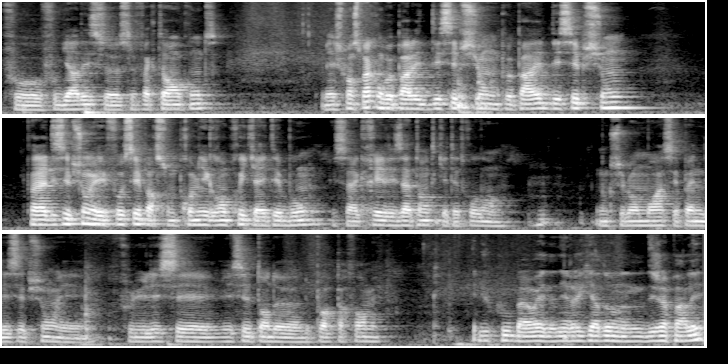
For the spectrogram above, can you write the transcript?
faut, faut garder ce, ce, facteur en compte. Mais je pense pas qu'on peut parler de déception. On peut parler de déception. Enfin, la déception est faussée par son premier Grand Prix qui a été bon et ça a créé des attentes qui étaient trop grandes. Donc selon moi, c'est pas une déception et faut lui laisser, laisser le temps de, de, pouvoir performer. Et du coup, bah ouais, Daniel Ricciardo, on en a déjà parlé.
